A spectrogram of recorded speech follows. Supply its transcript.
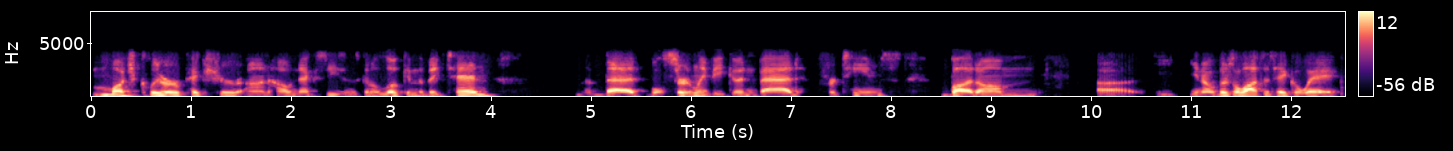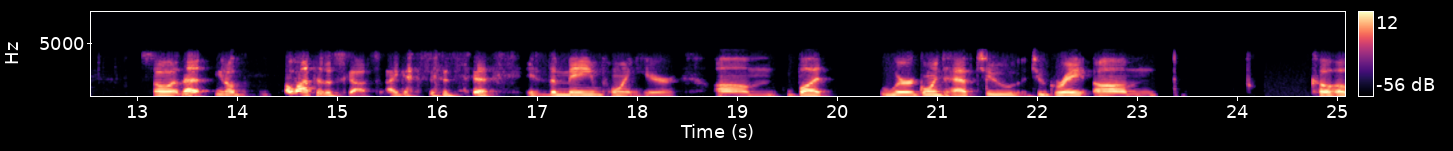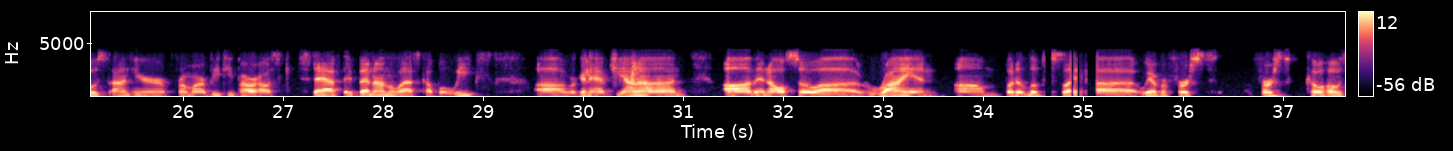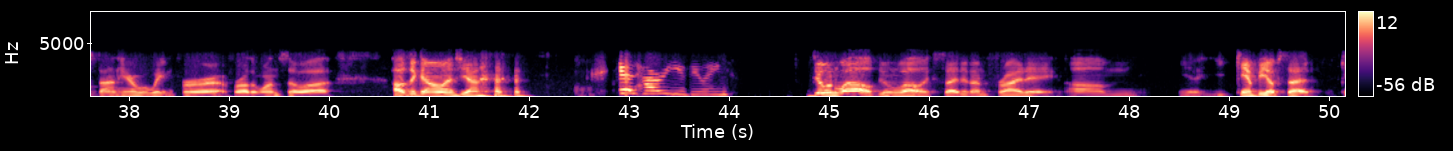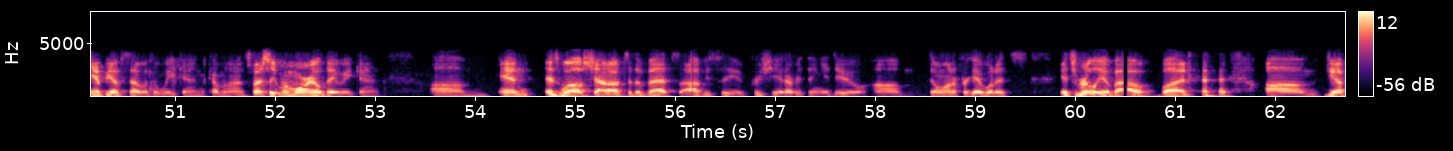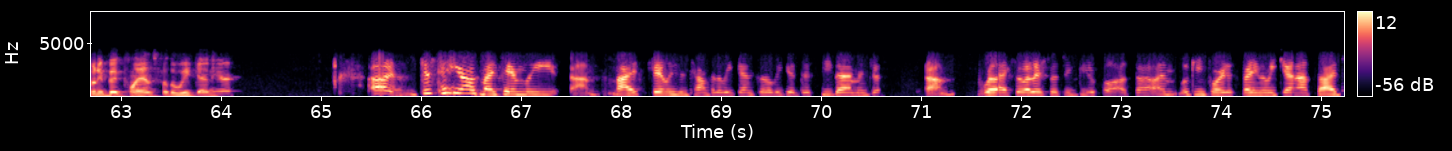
much clearer picture on how next season is going to look in the Big Ten. That will certainly be good and bad for teams but um, uh, you know, there's a lot to take away. So that you know, a lot to discuss. I guess is the, is the main point here. Um, but we're going to have two two great um, co-hosts on here from our BT Powerhouse staff. They've been on the last couple of weeks. Uh, we're going to have Gianna on um, and also uh, Ryan. Um, but it looks like uh, we have our first first co-host on here. We're waiting for for other ones. So, uh, how's it going, Gianna? Good. How are you doing? Doing well. Doing well. Excited on Friday. Um, you, know, you can't be upset. Can't be upset with the weekend coming on, especially Memorial Day weekend. Um, and as well, shout out to the vets. Obviously, appreciate everything you do. Um, don't want to forget what it's it's really about. But um, do you have any big plans for the weekend here? Uh, just hanging out with my family. Um, my family's in town for the weekend, so it'll be good to see them and just um, relax. The weather's supposed to be beautiful outside. I'm looking forward to spending the weekend outside.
